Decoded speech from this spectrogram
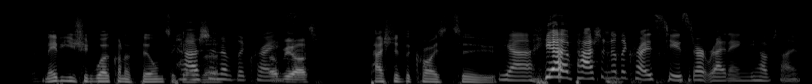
Maybe you should work on a film together. Passion of the Christ. That'd be awesome. Passion of the Christ too. Yeah, yeah. Passion of the Christ too. Start writing. You have time.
